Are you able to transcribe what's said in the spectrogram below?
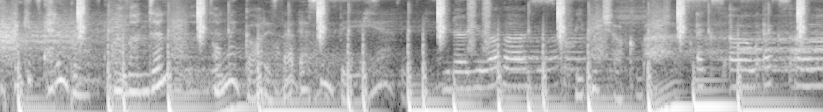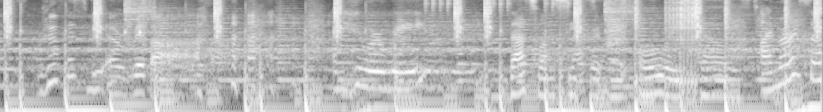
I think it's Edinburgh or London? Oh my god, is that S&B? You know you love us. Creepy Chuck Bass. XOXO. Rufus be a river. And who are we? That's one secret we always tell. I'm Marissa.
